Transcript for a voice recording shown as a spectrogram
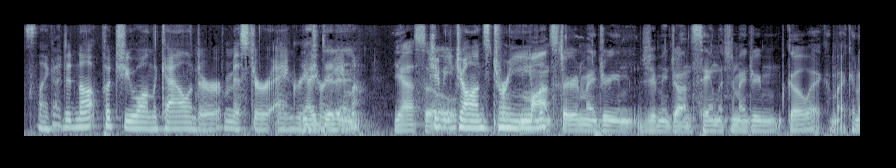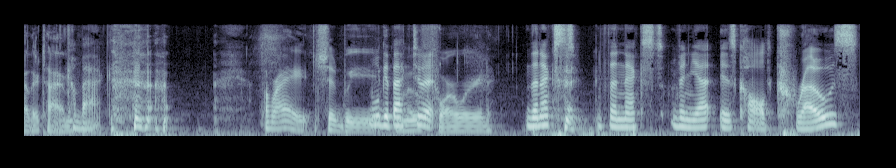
it's like I did not put you on the calendar, Mister Angry I Dream. didn't. Yeah, so Jimmy John's dream. monster in my dream, Jimmy John sandwich in my dream. Go away. Come back another time. Come back. All right. Should we? We'll get back move to it. Forward. The next the next vignette is called Crows,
